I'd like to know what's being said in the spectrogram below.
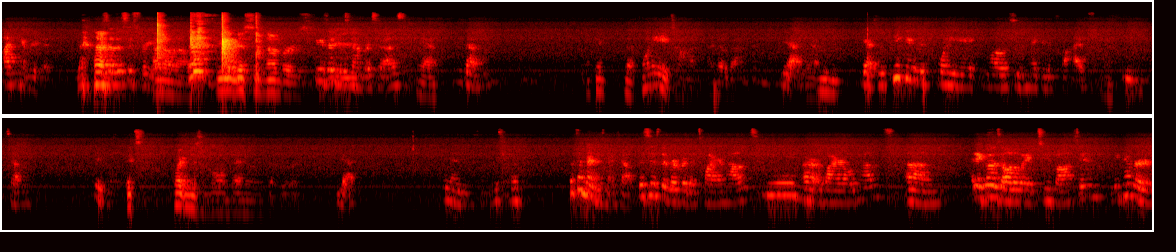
I can't read it. So this is for you. I don't know. These are just some numbers. These are just numbers to us. Yeah. So. I think no, 28 is hot. I know that. Yeah. Yeah, yeah so peaking is 28, lowest is negative 5. It's quite miserable in January and February. Yeah. And then. But sometimes it's nice out. This is the river that's our house, or by our old house. Um, and it goes all the way to Boston. We never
